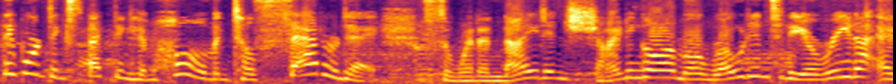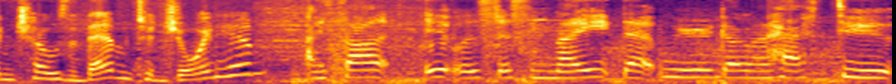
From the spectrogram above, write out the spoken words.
They weren't expecting him home until Saturday, so when a knight in shining armor rode into the arena and chose them to join him, I thought it was just a night that we were gonna have to,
